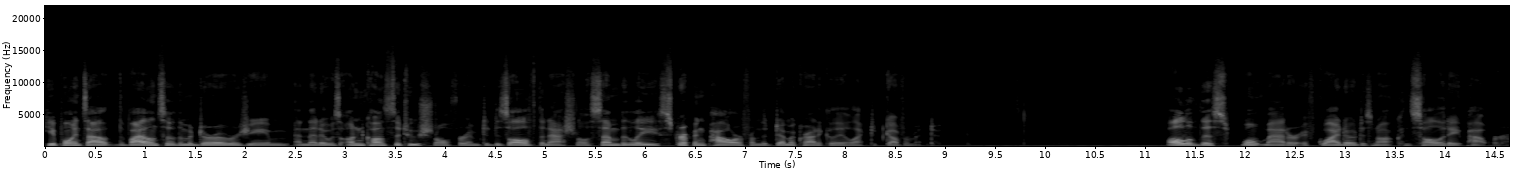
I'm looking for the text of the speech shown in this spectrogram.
He points out the violence of the Maduro regime and that it was unconstitutional for him to dissolve the National Assembly, stripping power from the democratically elected government. All of this won't matter if Guaido does not consolidate power,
